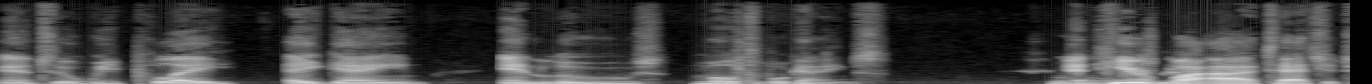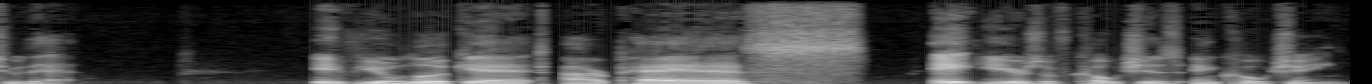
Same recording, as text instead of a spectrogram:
until we play a game and lose multiple games. And Mhm. here's why I attach it to that. If you look at our past eight years of coaches and coaching.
